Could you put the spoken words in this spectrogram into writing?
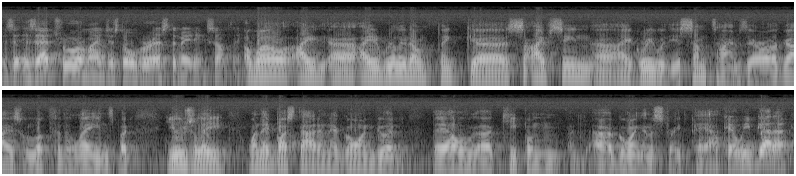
Is, is that true, or am I just overestimating something? Uh, Well, I, uh, I really don't think, uh, so I've seen, uh, I agree with you, sometimes there are guys who look for the lanes, but usually when they bust out and they're going good, they'll uh, keep them uh, going on a straight path. Okay, we've got a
